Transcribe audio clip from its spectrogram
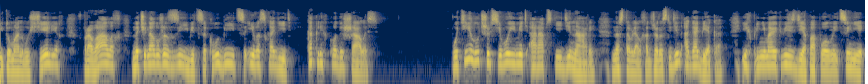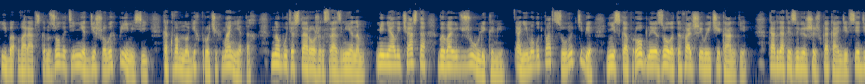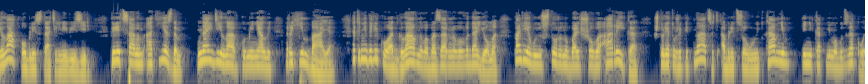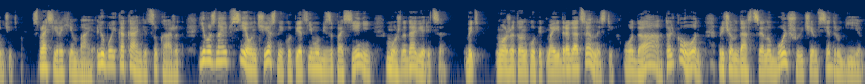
и туман в ущельях, в провалах начинал уже зыбиться, клубиться и восходить, как легко дышалось. Пути лучше всего иметь арабские динары, наставлял Хаджан Следин Агабека. Их принимают везде по полной цене, ибо в арабском золоте нет дешевых примесей, как во многих прочих монетах. Но будь осторожен с разменом. Менялы часто бывают жуликами. Они могут подсунуть тебе низкопробное золото фальшивой чеканки. Когда ты завершишь в Коканде все дела, о блистательный визирь, перед самым отъездом Найди лавку менялы Рахимбая. Это недалеко от главного базарного водоема, по левую сторону большого арыка, что лет уже пятнадцать облицовывают камнем и никак не могут закончить. Спроси Рахимбая, любой кокандец укажет. Его знают все, он честный купец, ему без опасений можно довериться. Быть может, он купит мои драгоценности? О да, только он, причем даст цену большую, чем все другие.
